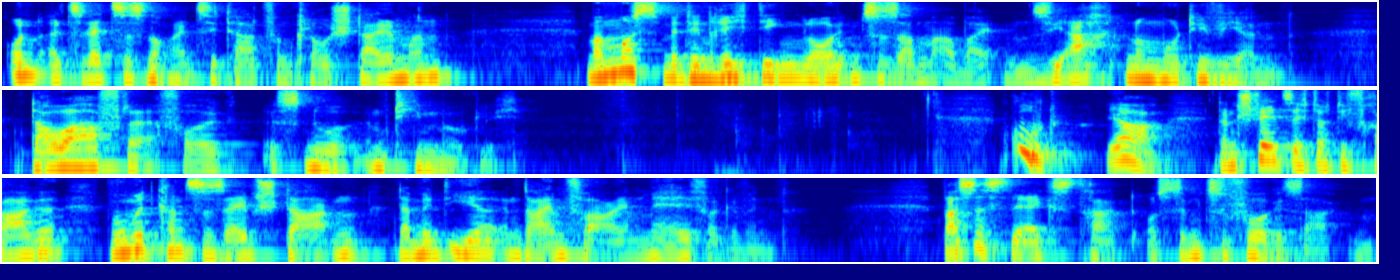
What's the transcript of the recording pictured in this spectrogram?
Und als letztes noch ein Zitat von Klaus Steilmann. Man muss mit den richtigen Leuten zusammenarbeiten, sie achten und motivieren. Dauerhafter Erfolg ist nur im Team möglich. Gut, ja, dann stellt sich doch die Frage, womit kannst du selbst starten, damit ihr in deinem Verein mehr Helfer gewinnt? Was ist der Extrakt aus dem zuvor Gesagten?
